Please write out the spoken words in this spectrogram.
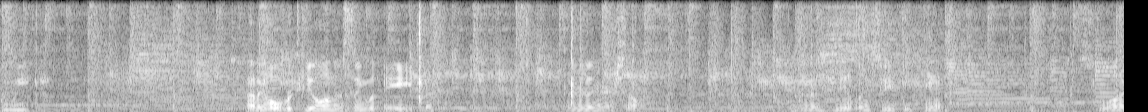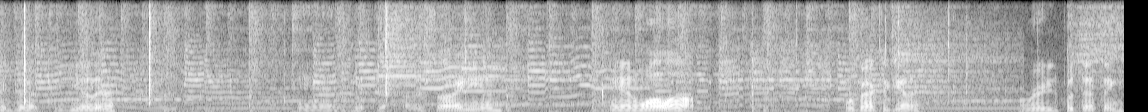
tweak. It's kind of overkill on this thing with eight, but they're there. So I'm to gently see if we can't slide that together and get that other side in and voila we're back together. We're ready to put that thing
